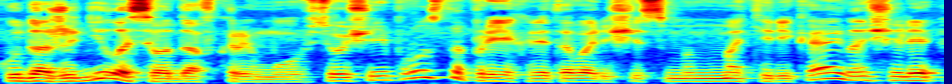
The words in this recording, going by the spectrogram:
Куда же делась вода в Крыму? Все очень просто. Приехали товарищи с материка и начали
